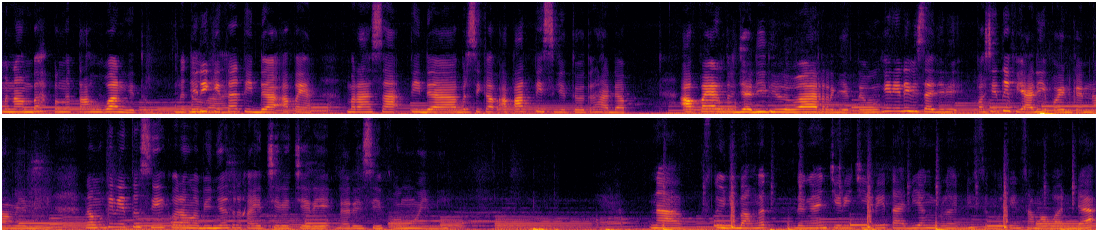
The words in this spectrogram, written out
menambah pengetahuan gitu. Betul Jadi banget. kita tidak apa ya merasa tidak bersikap apatis gitu terhadap apa yang terjadi di luar gitu. Mungkin ini bisa jadi positif ya di poin keenam ini. Nah mungkin itu sih kurang lebihnya terkait ciri-ciri dari si FOMO ini. Nah, setuju banget dengan ciri-ciri tadi yang udah disebutin sama Wanda.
